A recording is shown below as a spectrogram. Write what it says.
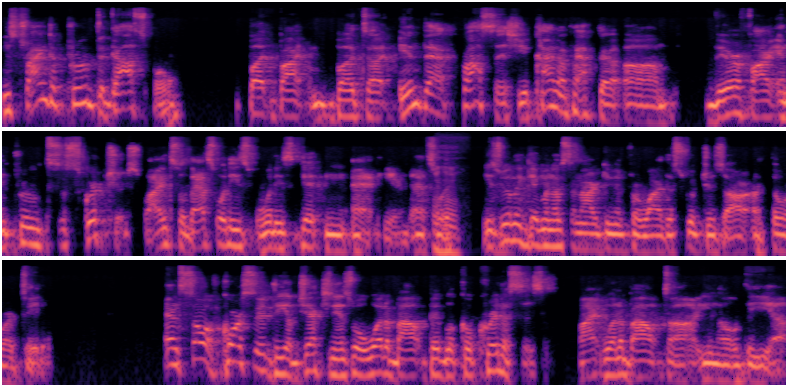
He's trying to prove the gospel but by but uh, in that process, you kind of have to um, verify and prove the scriptures, right? So that's what he's what he's getting at here. That's mm-hmm. what he's really giving us an argument for why the scriptures are authoritative. And so, of course, the, the objection is, well, what about biblical criticism? Right? What about uh, you know the uh,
